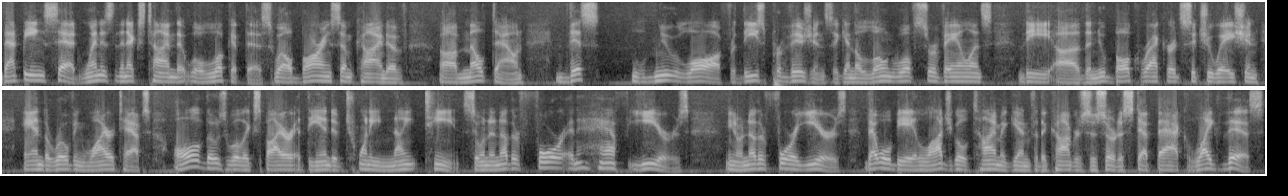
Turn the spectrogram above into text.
that being said, when is the next time that we'll look at this? Well, barring some kind of uh, meltdown, this new law for these provisions. Again the lone wolf surveillance the uh, the new bulk record situation and the roving wiretaps. All of those will expire at the end of 2019 so in another four and a half years you know another four years that will be a logical time again for the congress to sort of step back like this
